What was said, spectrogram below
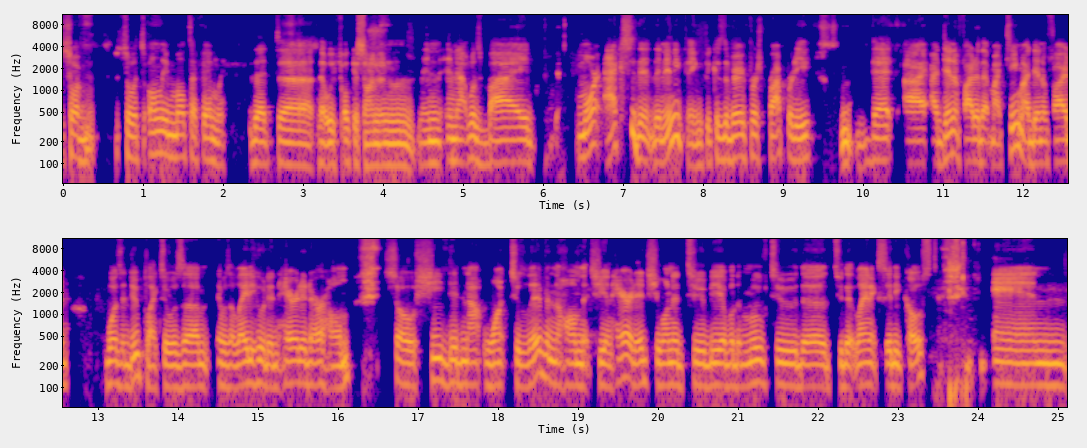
so I've, so it's only multifamily that uh, that we focus on, and, and and that was by more accident than anything because the very first property that I identified or that my team identified was a duplex. It was a um, it was a lady who had inherited her home, so she did not want to live in the home that she inherited. She wanted to be able to move to the to the Atlantic City coast, and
